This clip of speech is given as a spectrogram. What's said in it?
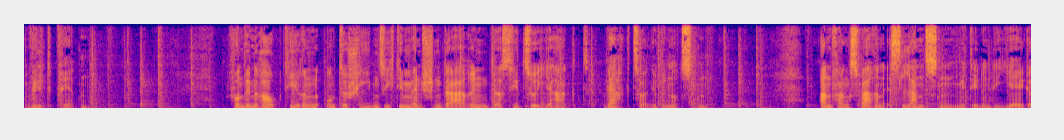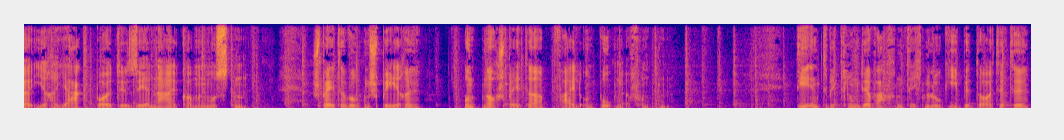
Wildpferden. Von den Raubtieren unterschieden sich die Menschen darin, dass sie zur Jagd Werkzeuge benutzten. Anfangs waren es Lanzen, mit denen die Jäger ihrer Jagdbeute sehr nahe kommen mussten. Später wurden Speere und noch später Pfeil und Bogen erfunden. Die Entwicklung der Waffentechnologie bedeutete,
